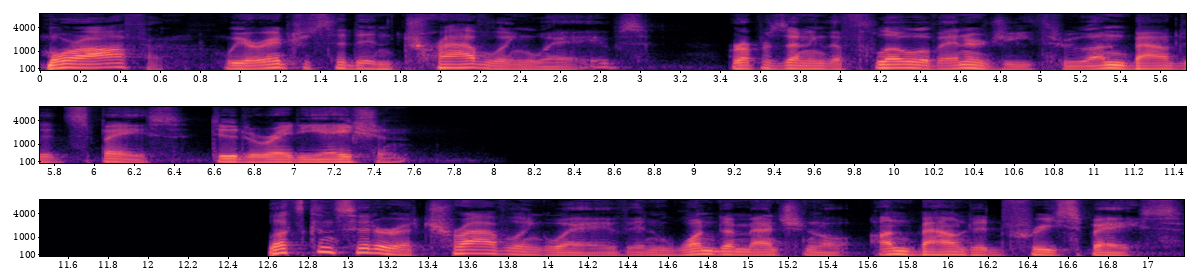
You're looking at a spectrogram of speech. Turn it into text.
More often, we are interested in traveling waves, representing the flow of energy through unbounded space due to radiation. Let's consider a traveling wave in one-dimensional unbounded free space.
